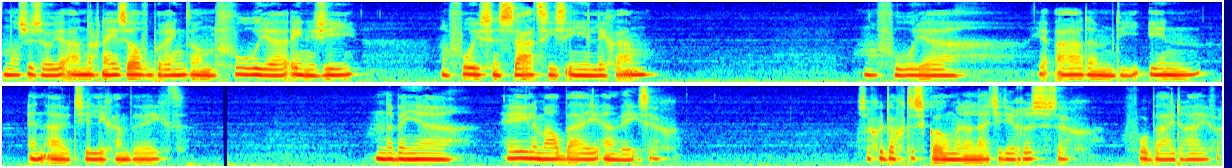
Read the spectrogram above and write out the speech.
En als je zo je aandacht naar jezelf brengt, dan voel je energie, dan voel je sensaties in je lichaam. Dan voel je je adem die in en uit je lichaam beweegt. En daar ben je helemaal bij aanwezig. Als er gedachten komen, dan laat je die rustig voorbij drijven.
